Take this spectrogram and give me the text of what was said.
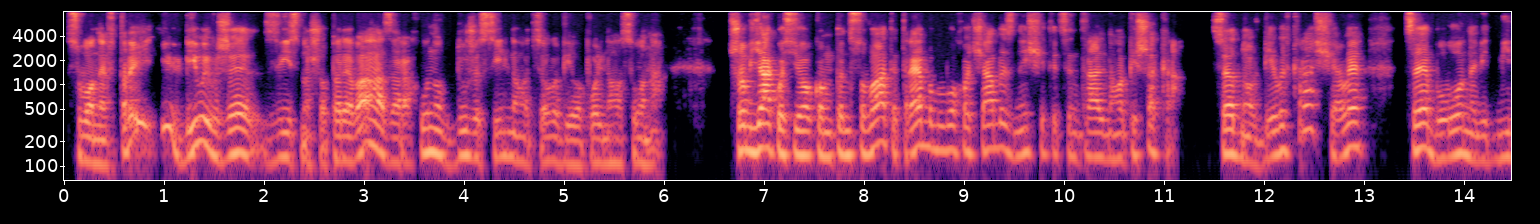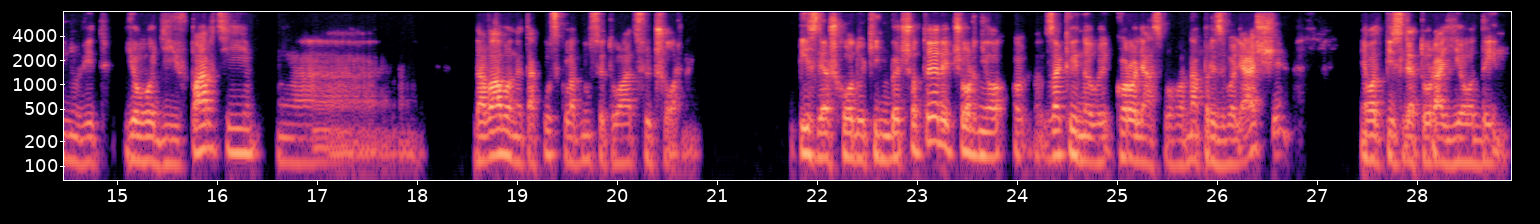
слон F3, і в білий вже, звісно, що перевага за рахунок дуже сильного цього білопольного слона. Щоб якось його компенсувати, треба було хоча б знищити центрального пішака. Все одно в білих краще, але це було на відміну від його дій в партії. Давало не таку складну ситуацію чорним. Після ж ходу кінь Б4 чорні закинули короля свого на призволяще. І от після тура Е1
